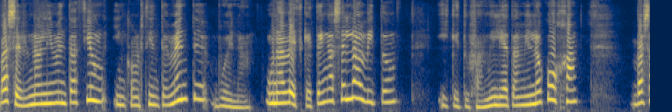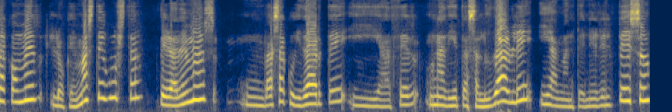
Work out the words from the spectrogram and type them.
Va a ser una alimentación inconscientemente buena. Una vez que tengas el hábito y que tu familia también lo coja, vas a comer lo que más te gusta, pero además vas a cuidarte y a hacer una dieta saludable y a mantener el peso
